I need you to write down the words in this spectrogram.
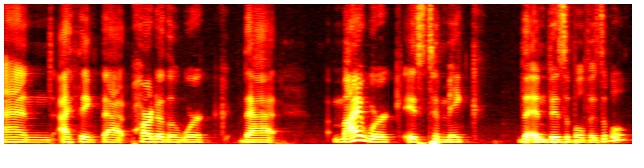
And I think that part of the work that my work is to make the invisible visible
